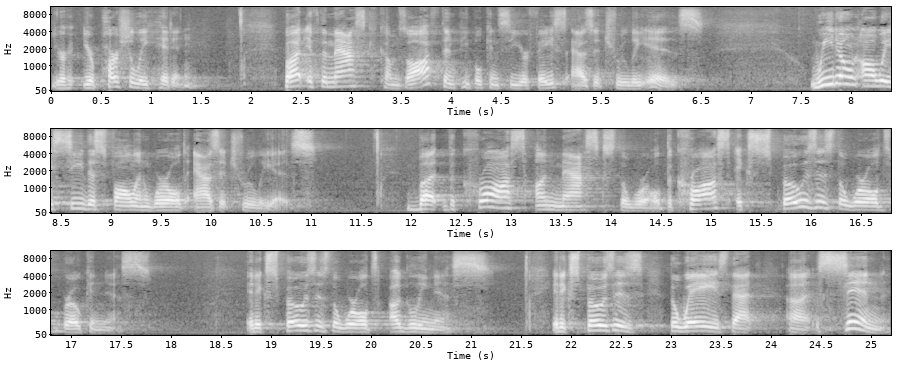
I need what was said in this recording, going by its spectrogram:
You're, you're partially hidden. But if the mask comes off, then people can see your face as it truly is. We don't always see this fallen world as it truly is. But the cross unmasks the world. The cross exposes the world's brokenness. It exposes the world's ugliness. It exposes the ways that uh, sin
